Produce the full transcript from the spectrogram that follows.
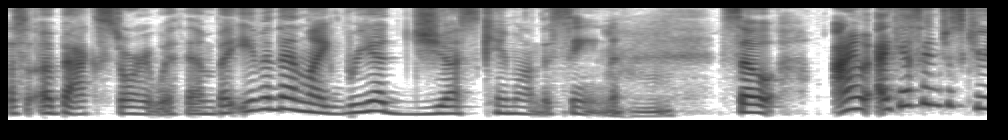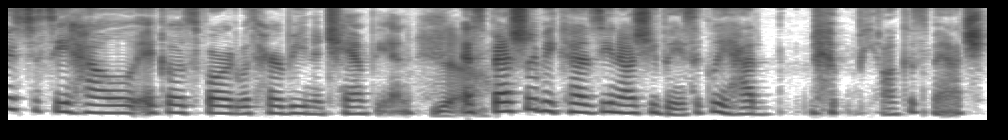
a, a backstory with him. But even then, like Rhea just came on the scene, Mm-hmm. so. I, I guess I'm just curious to see how it goes forward with her being a champion. Yeah. Especially because, you know, she basically had Bianca's match.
